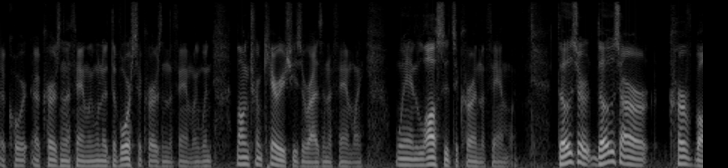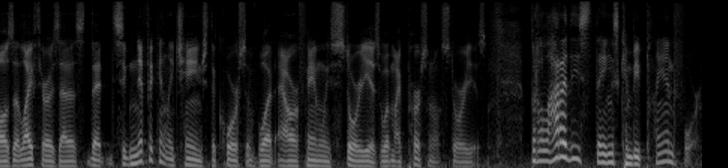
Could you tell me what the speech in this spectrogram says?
occurs in the family, when a divorce occurs in the family, when long term care issues arise in a family, when lawsuits occur in the family. Those are those are curveballs that life throws at us that significantly change the course of what our family's story is, what my personal story is. But a lot of these things can be planned for.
